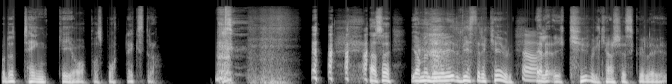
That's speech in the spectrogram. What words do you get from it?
Och då tänker jag på Sportextra. alltså, ja, men det är, visst är det kul? Ja. Eller kul kanske skulle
